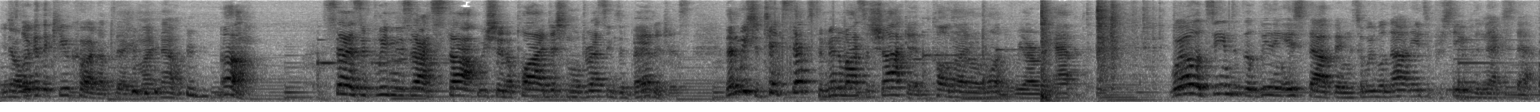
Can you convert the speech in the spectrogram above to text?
You Just know, look at the cue card up there. You might know. Oh. Says if bleeding does not stop, we should apply additional dressings and bandages. Then we should take steps to minimize the shock and call 911 if we already haven't. Well, it seems that the bleeding is stopping, so we will not need to proceed with the next step.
